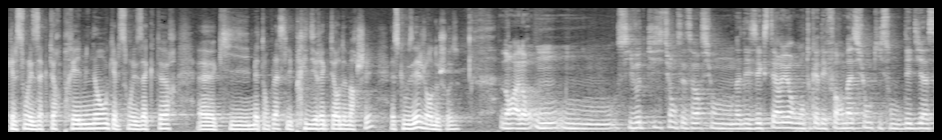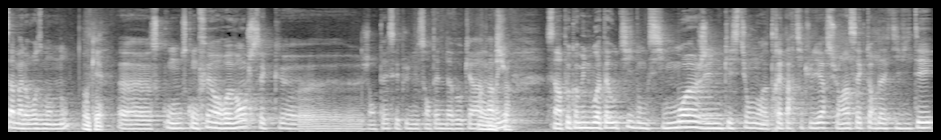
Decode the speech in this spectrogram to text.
quels sont les acteurs prééminents, quels sont les acteurs qui mettent en place les prix directeurs de marché? Est-ce que vous avez ce genre de choses? Non, alors si votre question c'est de savoir si on a des extérieurs ou en tout cas des formations qui sont dédiées à ça, malheureusement non. Ok. Euh, ce qu'on fait en revanche, c'est que j'en c'est plus d'une centaine d'avocats à Paris. C'est un peu comme une boîte à outils, donc si moi j'ai une question euh, très particulière sur un secteur d'activité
